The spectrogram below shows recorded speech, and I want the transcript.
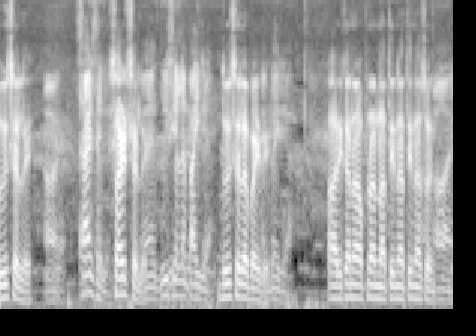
দুই ছেলে? হয়। ছেলে। হ্যাঁ, দুই ছেলে বাইরে। দুই ছেলে বাইরে? আর এখানে আপনার নাতি নাতিন আছেন? হয়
